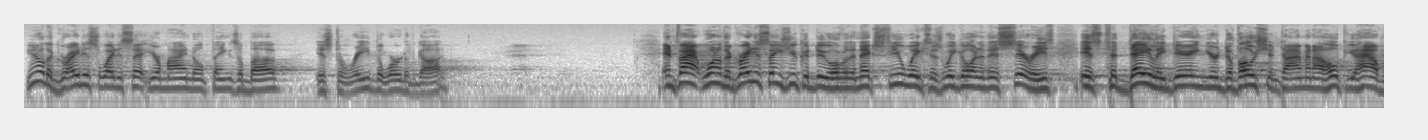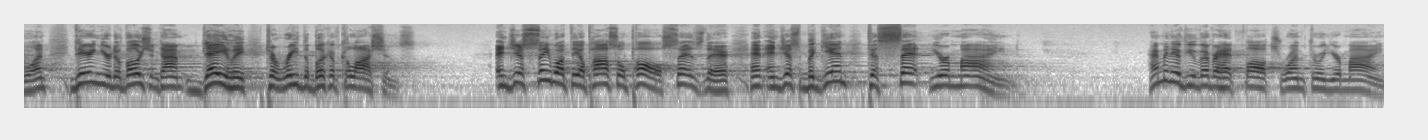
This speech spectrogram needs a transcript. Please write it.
You know, the greatest way to set your mind on things above is to read the Word of God. In fact, one of the greatest things you could do over the next few weeks as we go into this series is to daily, during your devotion time, and I hope you have one, during your devotion time, daily to read the book of Colossians. And just see what the Apostle Paul says there and, and just begin to set your mind. How many of you have ever had thoughts run through your mind?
